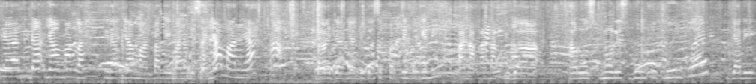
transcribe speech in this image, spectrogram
Ya, tidak, nyaman lah, tidak nyaman. Bagaimana bisa nyaman ya? Belajarnya juga seperti begini, anak-anak juga harus nulis bungkuk-bungkuk, jadi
